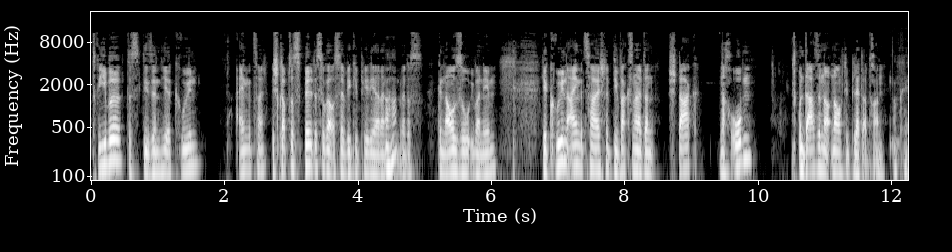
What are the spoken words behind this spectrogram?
Triebe, das, die sind hier grün eingezeichnet. Ich glaube, das Bild ist sogar aus der Wikipedia, dann Aha. können wir das genau so übernehmen hier grün eingezeichnet, die wachsen halt dann stark nach oben und da sind auch noch die Blätter dran. Okay.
